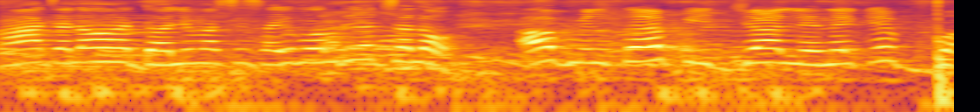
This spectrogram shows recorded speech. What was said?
हाँ चलो डोली मसी सही बोल रही है चलो। अब मिलते हैं पिज्जा लेने के बाद।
